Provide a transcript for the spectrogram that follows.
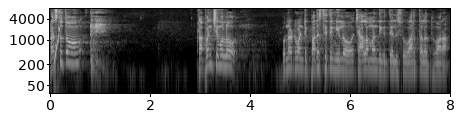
ప్రస్తుతం ప్రపంచంలో ఉన్నటువంటి పరిస్థితి మీలో చాలామందికి తెలుసు వార్తల ద్వారా.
